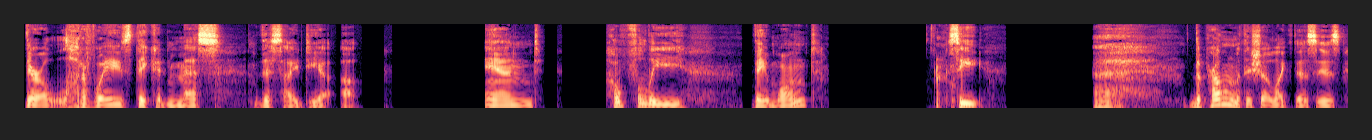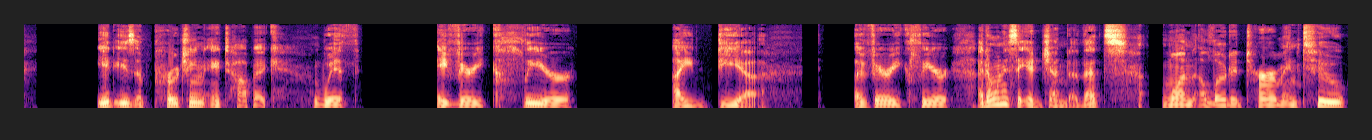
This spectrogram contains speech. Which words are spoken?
there are a lot of ways they could mess this idea up. And hopefully they won't. See, uh, the problem with a show like this is it is approaching a topic with a very clear idea a very clear i don't want to say agenda that's one a loaded term and two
